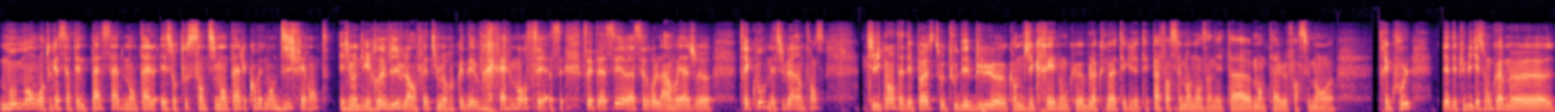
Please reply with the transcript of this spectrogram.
moments ou en tout cas certaines passades mentales et surtout sentimentales complètement différentes. Et je viens de les revivre là en fait. Je me reconnais vraiment. C'est ça a été assez assez drôle un voyage euh, très court mais super intense. Typiquement tu as des posts au tout début euh, quand j'ai créé donc euh, Blocknote et que j'étais pas forcément dans un état mental forcément très cool. Il y a des publications comme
